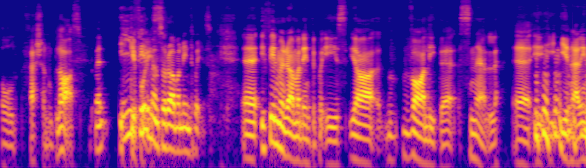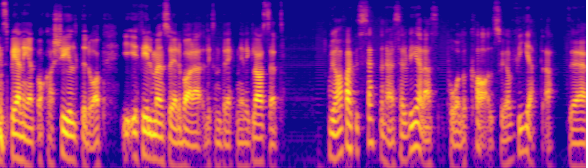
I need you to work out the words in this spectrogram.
Old Fashion glas. Men i filmen så rör man det inte på is. Eh, I filmen rör man det inte på is. Jag var lite snäll eh, i, i, i den här inspelningen och har kylt det då. I, I filmen så är det bara liksom direkt ner i glaset. Och jag har faktiskt sett den här serveras på lokal så jag vet att eh,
